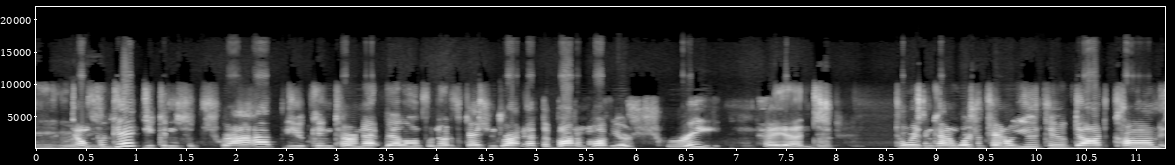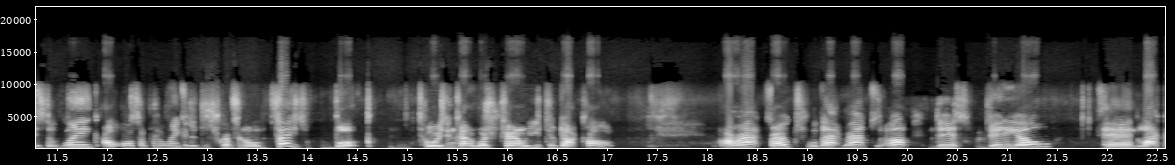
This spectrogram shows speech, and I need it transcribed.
Mhm. Don't forget, you can subscribe. You can turn that bell on for notifications right at the bottom of your screen. And Tori's Encounter Worship Channel, YouTube.com is the link. I'll also put a link in the description on Facebook. Tori's Encounter Worship Channel, YouTube.com. All right, folks. Well, that wraps up this video. And like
